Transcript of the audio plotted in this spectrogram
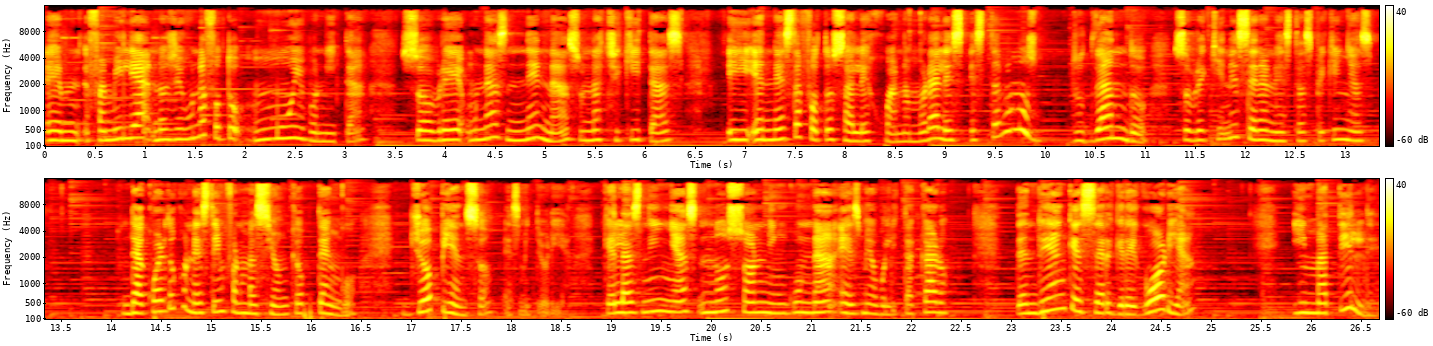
em, familia, nos llegó una foto muy bonita sobre unas nenas, unas chiquitas, y en esta foto sale Juana Morales. Estábamos dudando sobre quiénes eran estas pequeñas. De acuerdo con esta información que obtengo, yo pienso, es mi teoría, que las niñas no son ninguna, es mi abuelita Caro. Tendrían que ser Gregoria, y Matilde,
